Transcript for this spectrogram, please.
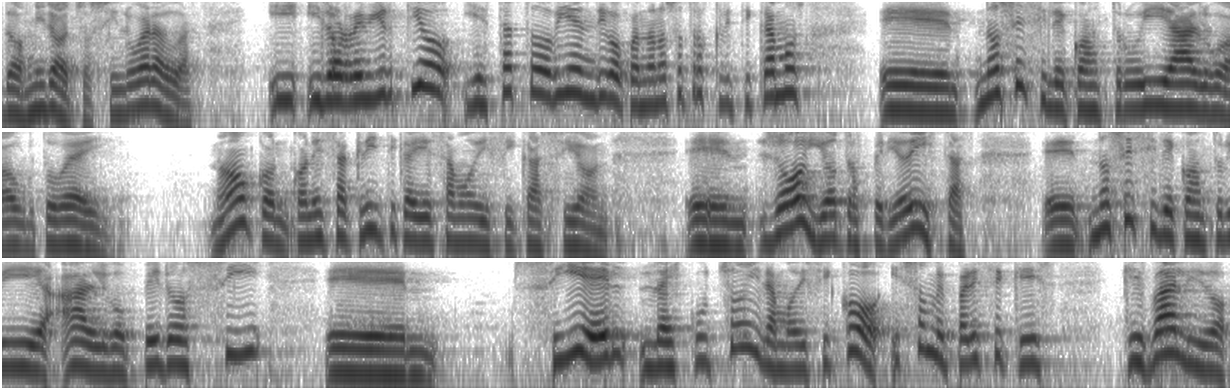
2008, sin lugar a dudas. Y, lo revirtió y está todo bien. Digo, cuando nosotros criticamos, eh, no sé si le construí algo a Urtubey, ¿no? Con, esa crítica y esa modificación. Eh, yo y otros periodistas. Eh, no sé si le construí algo, pero sí, eh, sí él la escuchó y la modificó. Eso me parece que es, que es válido.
